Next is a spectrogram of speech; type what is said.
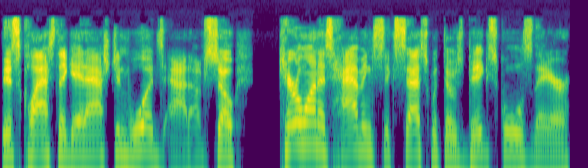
This class they get Ashton Woods out of. So Carolina's having success with those big schools there.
